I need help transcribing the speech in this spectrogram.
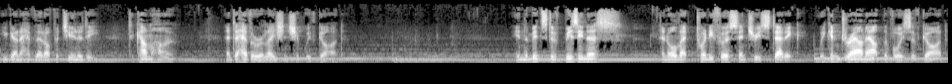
you're going to have that opportunity to come home and to have a relationship with God. In the midst of busyness and all that 21st century static, we can drown out the voice of God.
